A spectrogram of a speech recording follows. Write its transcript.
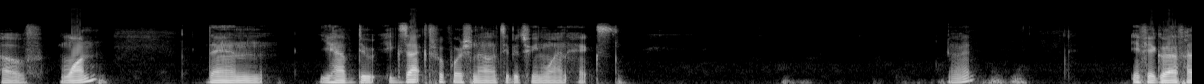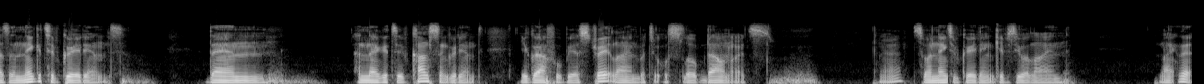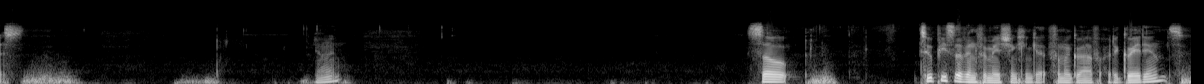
of 1, then you have the exact proportionality between y and x. Alright? If your graph has a negative gradient, then a negative constant gradient, your graph will be a straight line, but it will slope downwards. Right? So a negative gradient gives you a line like this. Alright? So, two pieces of information you can get from a graph are the gradient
